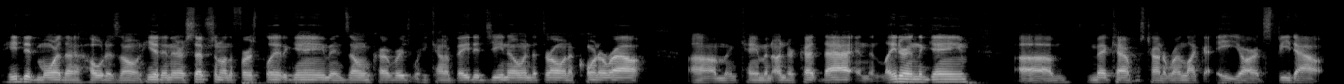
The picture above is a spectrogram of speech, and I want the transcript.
he did more than hold his own. He had an interception on the first play of the game in zone coverage where he kind of baited Geno into throwing a corner route, um, and came and undercut that. And then later in the game, um, Metcalf was trying to run like an eight yard speed out,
